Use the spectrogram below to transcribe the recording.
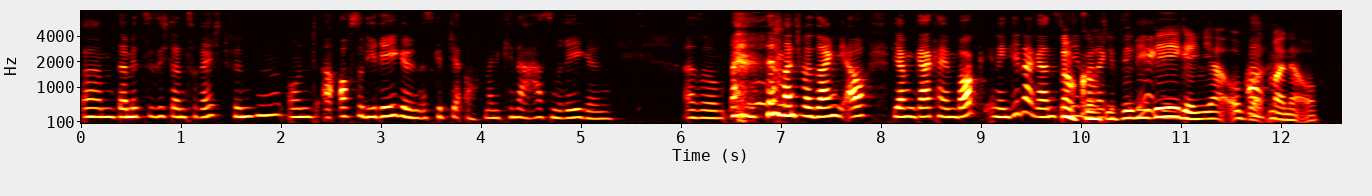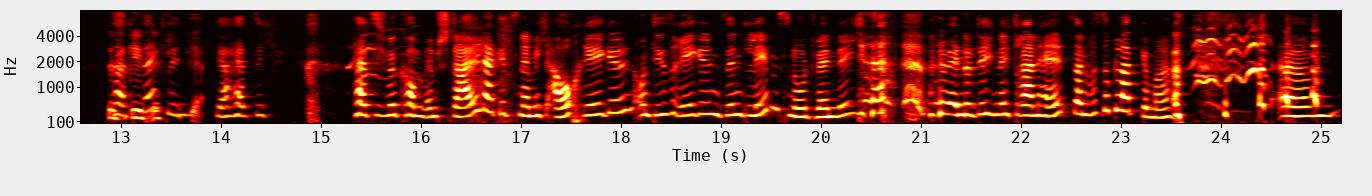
ähm, damit sie sich dann zurechtfinden. Und auch so die Regeln. Es gibt ja auch, meine Kinder hassen Regeln. Also manchmal sagen die auch, die haben gar keinen Bock, in den Kindergarten zu oh gehen. Oh Gott, wegen Regeln. Regeln. ja, oh Gott, Ach, meine auch. Das Tatsächlich. Geht, ja. ja, herzlich, herzlich willkommen im Stall. Da gibt es nämlich auch Regeln und diese Regeln sind lebensnotwendig. Wenn du dich nicht dran hältst, dann wirst du platt gemacht. ähm,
